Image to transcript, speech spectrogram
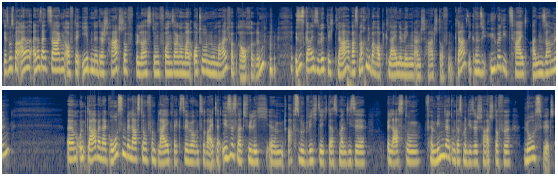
jetzt muss man einerseits sagen, auf der Ebene der Schadstoffbelastung von, sagen wir mal, Otto Normalverbraucherin ist es gar nicht so wirklich klar, was machen überhaupt kleine Mengen an Schadstoffen. Klar, sie können sich über die Zeit ansammeln. Ähm, und klar, bei einer großen Belastung von Blei, Quecksilber und so weiter ist es natürlich ähm, absolut wichtig, dass man diese Belastung vermindert und dass man diese Schadstoffe los wird.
